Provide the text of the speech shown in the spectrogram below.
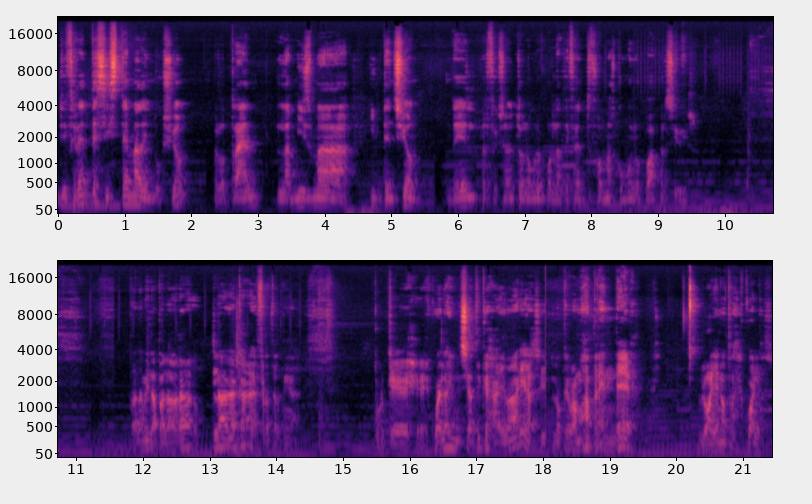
diferente sistema de inducción, pero traen la misma intención del perfeccionamiento del hombre por las diferentes formas como él lo pueda percibir. Para mí la palabra clave acá es fraternidad. Porque escuelas iniciáticas hay varias y lo que vamos a aprender lo hay en otras escuelas.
